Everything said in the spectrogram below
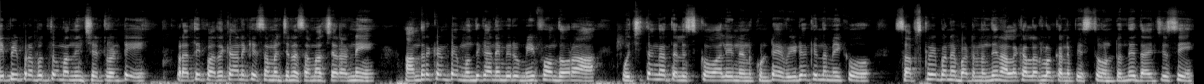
ఏపీ ప్రభుత్వం అందించేటువంటి ప్రతి పథకానికి సంబంధించిన సమాచారాన్ని అందరికంటే ముందుగానే మీరు మీ ఫోన్ ద్వారా ఉచితంగా తెలుసుకోవాలి అని అనుకుంటే వీడియో కింద మీకు సబ్స్క్రైబ్ అనే బటన్ ఉంది. నల్ల కలర్లో కనిపిస్తూ ఉంటుంది. దయచేసి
